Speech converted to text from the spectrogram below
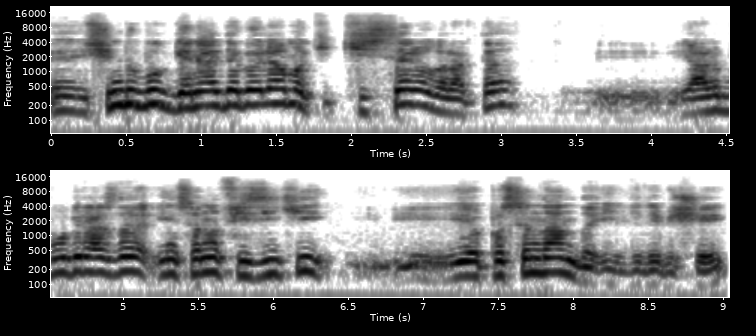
E, şimdi bu genelde böyle ama kişisel olarak da yani bu biraz da insanın fiziki yapısından da ilgili bir şey.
